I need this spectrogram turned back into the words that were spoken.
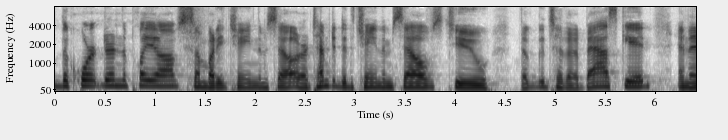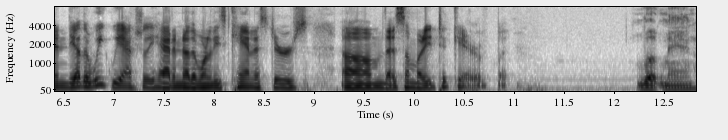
the court during the playoffs. Somebody chained themselves or attempted to chain themselves to the to the basket, and then the other week we actually had another one of these canisters um, that somebody took care of. But look, man,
